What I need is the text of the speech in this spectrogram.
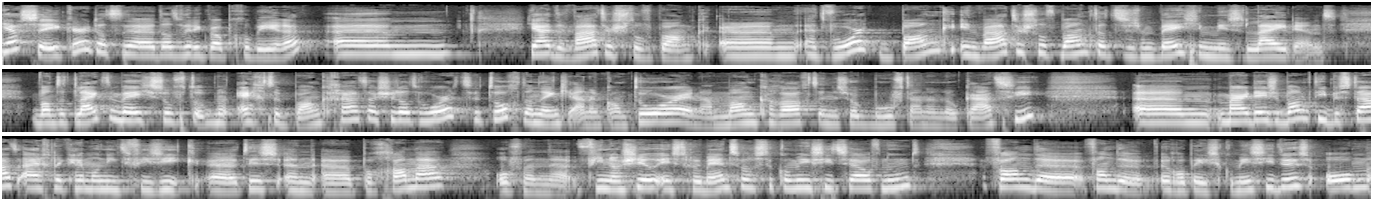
ja, zeker. Dat, uh, dat wil ik wel proberen. Um, ja, de waterstofbank. Um, het woord bank in waterstofbank, dat is een beetje misleidend. Want het lijkt een beetje alsof het op een echte bank gaat als je dat hoort, toch? Dan denk je aan een kantoor en aan mankracht en dus ook behoefte aan een locatie. Um, maar deze bank die bestaat eigenlijk helemaal niet fysiek. Uh, het is een uh, programma of een uh, financieel instrument, zoals de commissie het zelf noemt, van de, van de Europese Commissie dus, om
